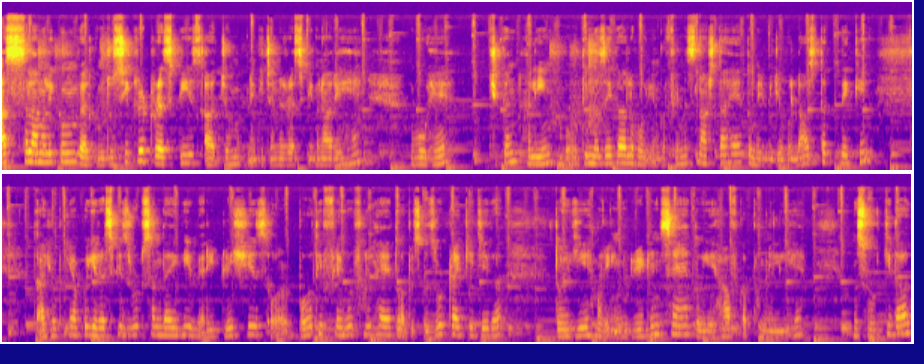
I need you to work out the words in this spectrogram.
अस्सलाम वालेकुम टू सीक्रेट रेसिपीज़। आज जो हम अपने किचन में रेसिपी बना रहे हैं, वो है चिकन हलीम। बहुत ही मज़े का लाहौरियों का फ़ेमस नाश्ता है। तो मेरी वीडियो को लास्ट तक देखें। तो आई होप कि आपको ये रेसिपी ज़रूर पसंद आएगी। वेरी डिलीशियस और बहुत ही फ्लेवरफुल है। तो आप इसको ज़रूर ट्राई कीजिएगा। तो ये हमारे इंग्रेडिएंट्स हैं। तो ये हाफ़ कप हमने ली है मसूर की दाल।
